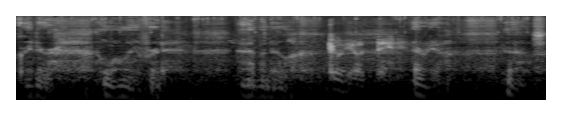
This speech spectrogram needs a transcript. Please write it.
greater Wallingford Avenue Coyote. area. Yes.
